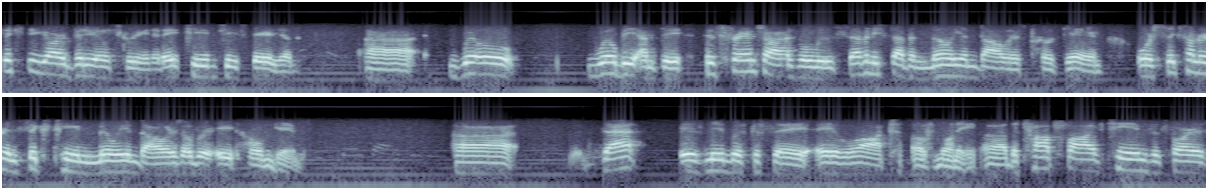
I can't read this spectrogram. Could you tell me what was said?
60-yard video screen at AT&T Stadium uh, will will be empty. His franchise will lose 77 million dollars per game, or 616 million dollars over eight home games. Uh, that is, needless to say, a lot of money. Uh, the top five teams, as far as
